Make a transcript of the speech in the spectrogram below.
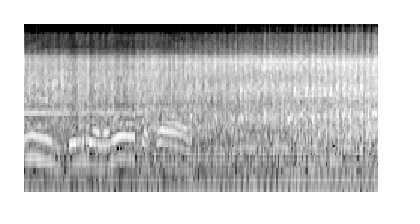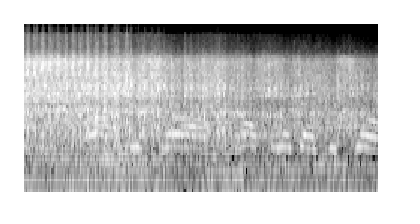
І вперед, ну, пахай. Пішов, наш молодець пішов.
